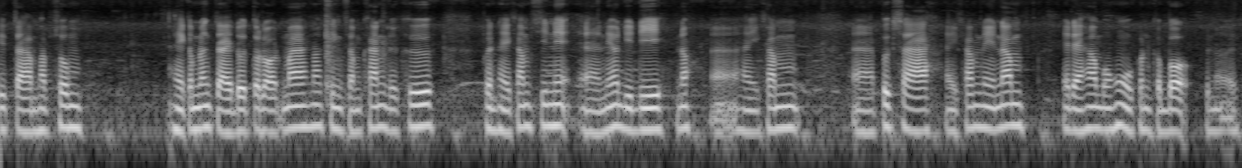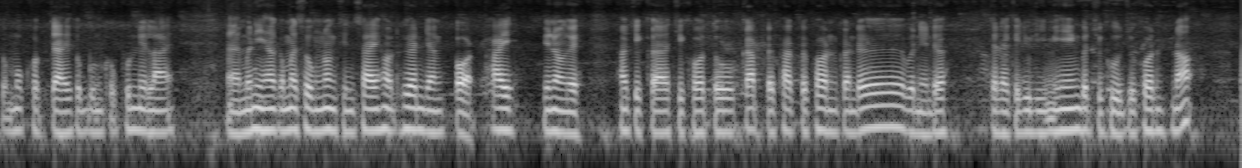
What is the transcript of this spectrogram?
ติดตามรับชมให้กำลังใจโดยตลอดมาเนาะสิ่งสำคัญก็คือ เพิ่อนให้คำชี้แนะอ่าแนวดีๆเนาะอ่าให้คำอ่าปรึกษาให้คำแนะนำในใดเฮาบ่ฮู้เพิ่นก็บอกเพิ่นเอ้ยก็มกขอบใจขอบบุญขอบคุณในลายๆอ่ามื้อนี้เฮาก็มาส่งน้องสินไซฮอดเฮือนอย่างปลอดภัยพี่น้องเอ้ย เฮาจิกาสิขอตัวกลับไปพักไปพรก่อนเด้อบัดนี้เด้อแต่ใดก็อยู่ดีมีแฮงเบิดสุขทุกคนเนาะไป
